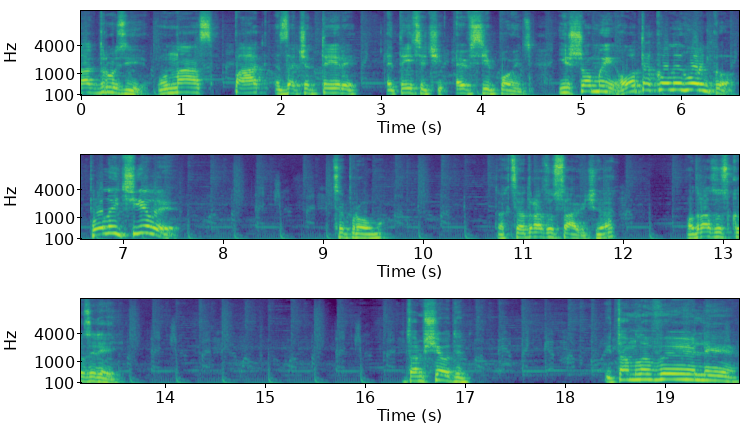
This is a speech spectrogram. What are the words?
Так, друзі, у нас пак за 4 тисячі FC Points. І що ми? Отако легонько полетіли. Це промо. Так, це одразу Савіч, так? Одразу з козирей. Там ще один. І там лавелі.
